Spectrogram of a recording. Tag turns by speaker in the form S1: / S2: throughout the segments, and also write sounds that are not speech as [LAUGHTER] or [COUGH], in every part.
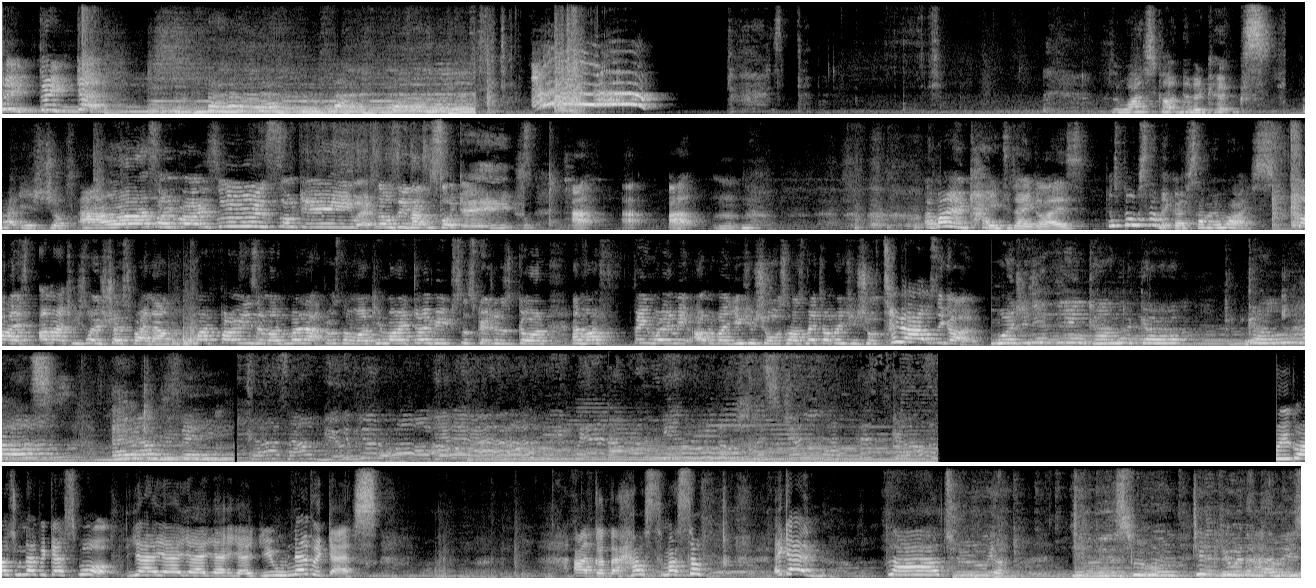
S1: two, three, go! The why Scott never cooks. That is just ah, that's so gross. Ooh, it's soggy. Whatever that was in that was soggy. Ah, ah, ah. Mm. Am I okay today, guys? Does Bob go for salmon and rice? Guys, I'm actually so stressed right now. My phone isn't working, my laptop's not working, my Adobe subscription is gone, and my thing won't let me upload my YouTube shorts, and I was meant to upload YouTube shorts two hours ago. What did you think I'm the girl? The girl has everything. Guys will never guess what. Yeah, yeah, yeah, yeah, yeah. You will never guess. I've got the house to myself again. Fly to ya, dip in the spoon, dip you in the honey.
